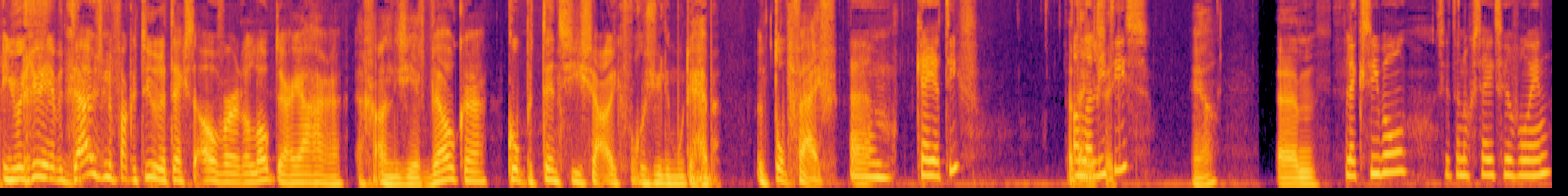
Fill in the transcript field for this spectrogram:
jullie hebben duizenden vacatureteksten over de loop der jaren geanalyseerd. Welke competenties zou ik volgens jullie moeten hebben? Een top 5. Um, creatief. Dat analytisch. Ja. Um, Flexibel. Zit er nog steeds heel veel in.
